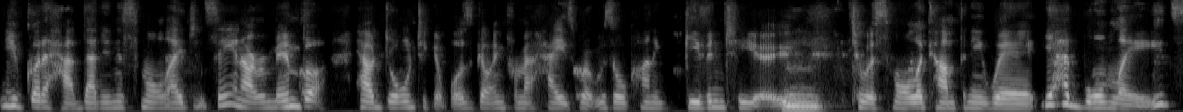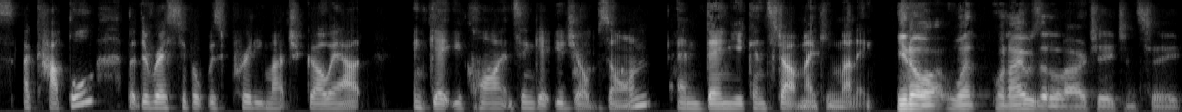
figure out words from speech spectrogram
you've got to have that in a small agency and i remember how daunting it was going from a Hays where it was all kind of given to you mm. to a smaller company where you had warm leads a couple but the rest of it was pretty much go out and get your clients and get your jobs on and then you can start making money. You know when when i was at a large agency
